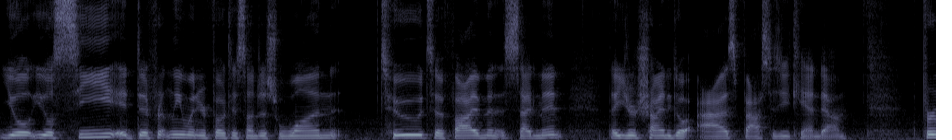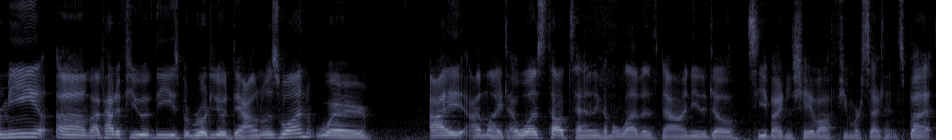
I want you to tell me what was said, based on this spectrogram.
you'll you'll see it differently when you're focused on just one, two to five minute segment that you're trying to go as fast as you can down for me, um, I've had a few of these, but Rodeo Down was one where I I'm like I was top ten. I think I'm 11th now. I need to go see if I can shave off a few more seconds, but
